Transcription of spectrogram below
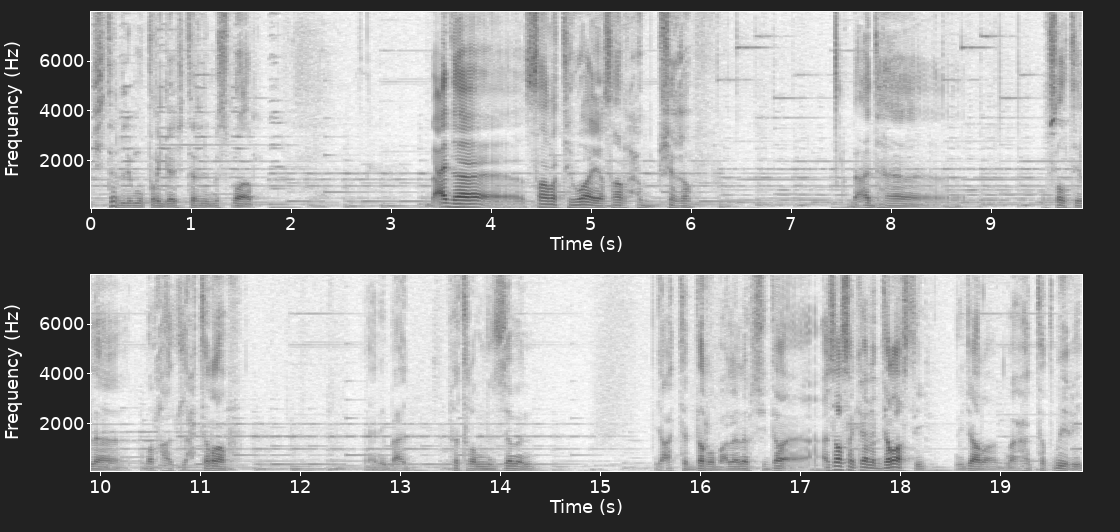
اشتري لي مطرقة اشتري لي مسمار. بعدها صارت هواية صار حب شغف. بعدها وصلت إلى مرحلة الاحتراف. يعني بعد فترة من الزمن قعدت أتدرب على نفسي. أساسا كانت دراستي نجاره معهد تطبيقي.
